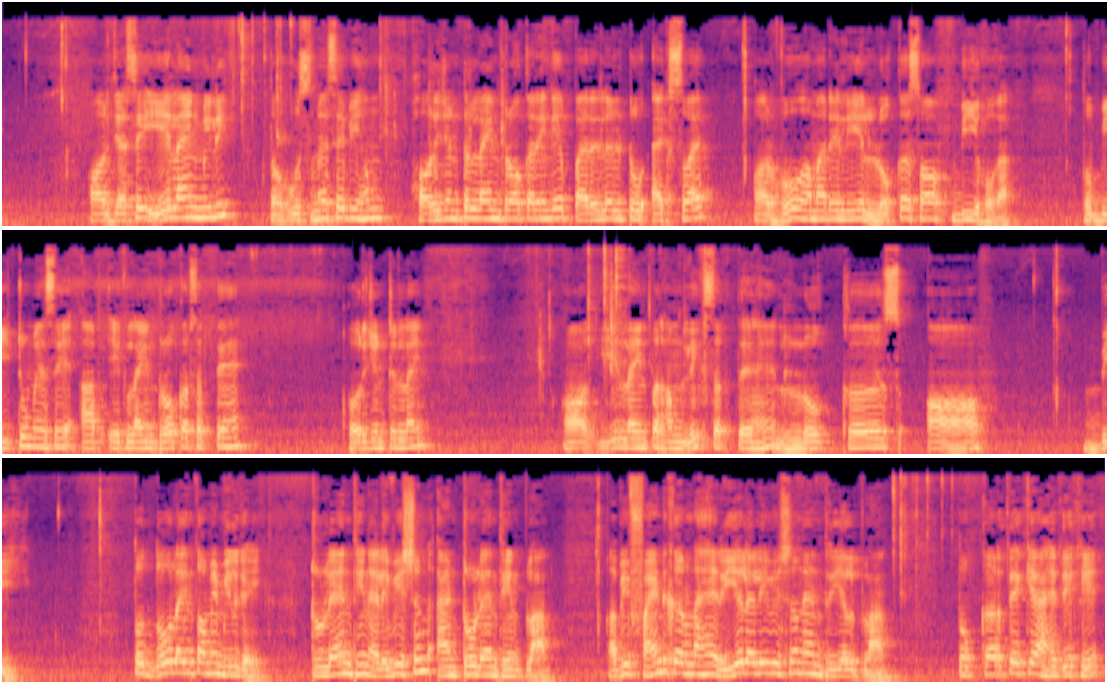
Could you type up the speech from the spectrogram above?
और जैसे ये लाइन मिली तो उसमें से भी हम हॉरिजेंटल लाइन ड्रॉ करेंगे पैरेलल टू एक्स वाई और वो हमारे लिए लोकस ऑफ़ बी होगा। तो बी टू में से आप एक लाइन ड्रॉ कर सकते हैं हॉरिजेंटल लाइन और ये लाइन पर हम लिख सकते हैं लोकस ऑफ़ बी तो दो लाइन तो हमें मिल गई true length in elevation and true length in plan अभी फाइंड करना है real elevation and real plan तो करते क्या है, देखिए,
